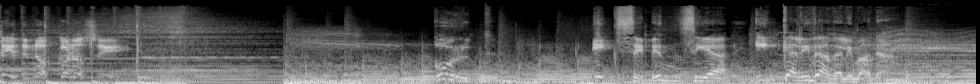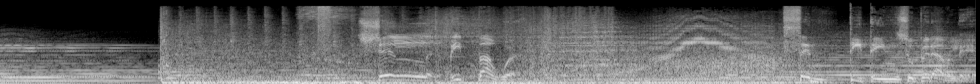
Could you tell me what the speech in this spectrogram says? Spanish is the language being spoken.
Usted nos conoce. Urt. Excelencia y calidad alemana. Shell B-Power. Sentite insuperable.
